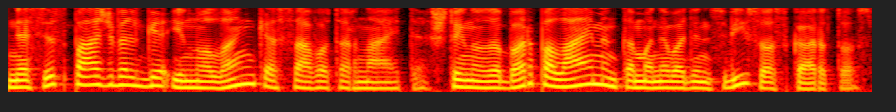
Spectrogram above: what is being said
nes jis pažvelgė į nuolankę savo tarnaitę. Štai nuo dabar palaiminta mane vadins visos kartos.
